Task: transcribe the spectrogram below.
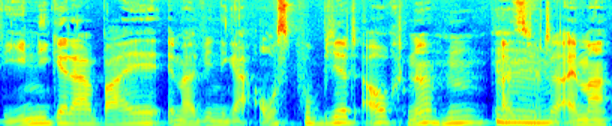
weniger dabei, immer weniger ausprobiert auch. Ne? Hm. Also ich mhm. hatte einmal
